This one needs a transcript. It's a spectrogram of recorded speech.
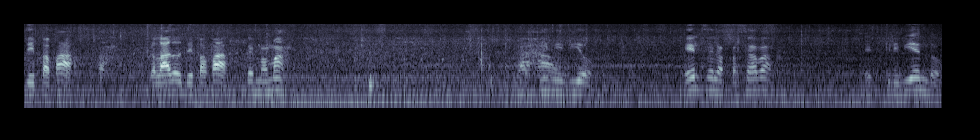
de papá, Ah, del lado de papá. de mamá. Wow. Aquí vivió. Él se la pasaba escribiendo.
